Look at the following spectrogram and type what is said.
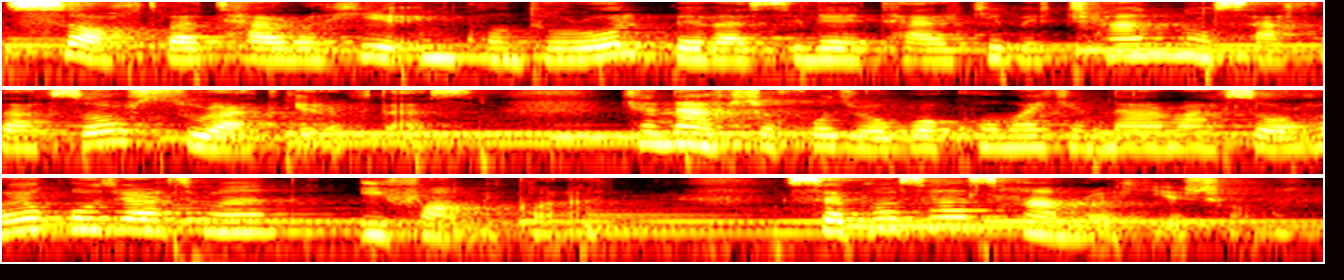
ساخت و طراحی این کنترل به وسیله ترکیب چند نوع سخت افزار صورت گرفته است که نقش خود را با کمک نرم افزارهای قدرتمند ایفا می کند. سپاس از همراهی شما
